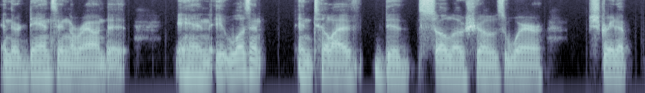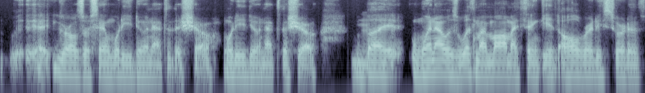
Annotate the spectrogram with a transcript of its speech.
and they're dancing around it and it wasn't until I did solo shows where straight up uh, girls are saying, "What are you doing after the show? What are you doing after the show?" Mhm. But when I was with my mom, I think it already sort of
